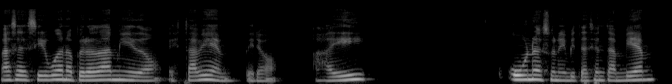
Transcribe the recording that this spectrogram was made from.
Me vas a decir, bueno, pero da miedo, está bien, pero ahí uno es una invitación también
